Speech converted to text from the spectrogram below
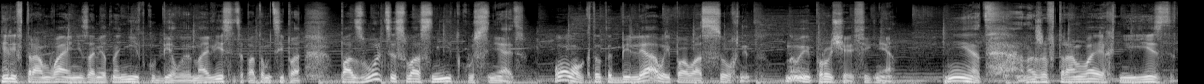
Или в трамвае незаметно нитку белую навесить, а потом типа «позвольте с вас нитку снять». «О, кто-то белявый по вас сохнет». Ну и прочая фигня. Нет, она же в трамваях не ездит.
